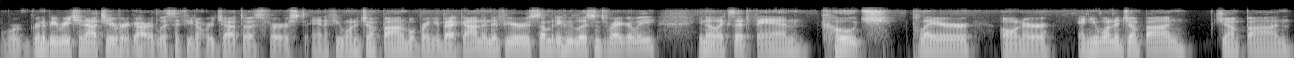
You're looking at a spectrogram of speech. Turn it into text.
We're going to be reaching out to you regardless if you don't reach out to us first. And if you want to jump on, we'll bring you back on. And if you're somebody who listens regularly, you know, like I said, fan, coach, player, owner, and you want to jump on, jump on.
